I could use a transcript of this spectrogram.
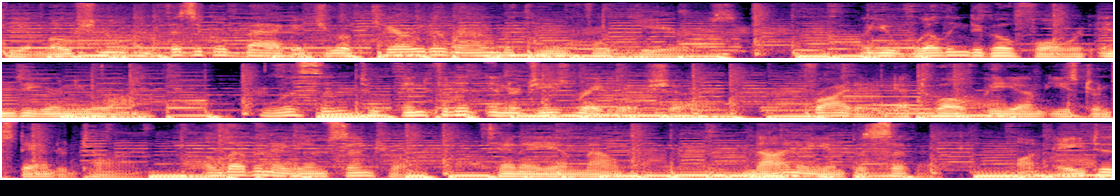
the emotional and physical baggage you have carried around with you for years. Are you willing to go forward into your new life? Listen to Infinite Energies radio show Friday at 12 p.m. Eastern Standard Time, 11 a.m. Central, 10 a.m. Mountain, 9 a.m. Pacific on A to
